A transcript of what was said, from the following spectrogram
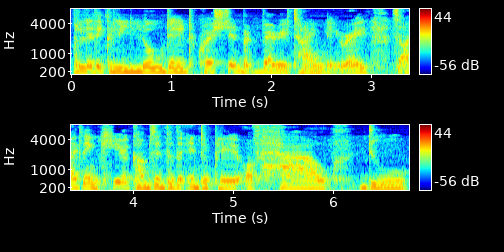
politically loaded question, but very timely, right? So I think here comes into the interplay of how do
